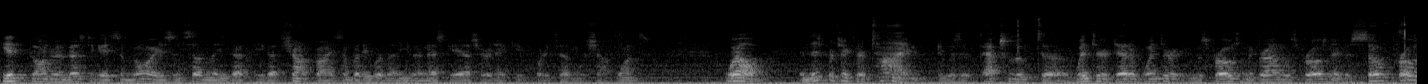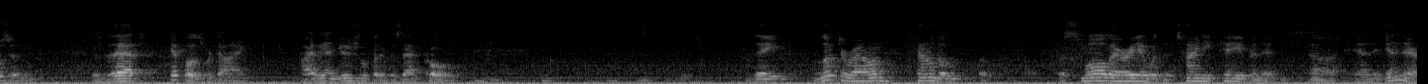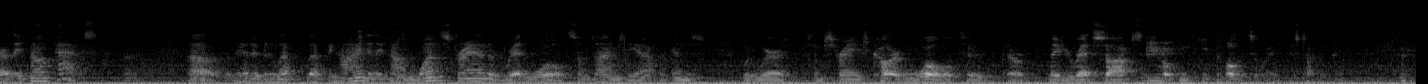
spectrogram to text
He had gone to investigate some noise, and suddenly he got, he got shot by somebody with an, either an SKS or an AK-47 was shot once. Well, in this particular time, it was an absolute uh, winter, dead of winter. It was frozen. The ground was frozen. It was so frozen that hippos were dying. Highly unusual, but it was that cold. They looked around, found a, a, small area with a tiny cave in it, uh, and in there they found packs. Uh, they had been left, left behind, and they found one strand of red wool. Sometimes the Africans would wear some strange colored wool to, or maybe red socks, hoping to keep the bullets away, this type of thing.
